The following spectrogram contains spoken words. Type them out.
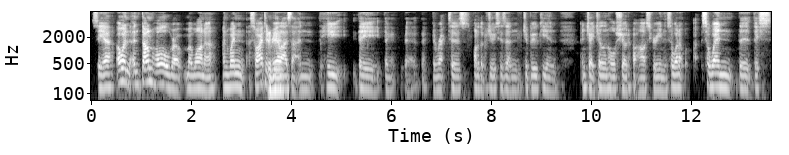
So yeah. Oh, and, and Don Hall wrote Moana, and when so I didn't Mhm. realize that, and he the the, the the directors, one of the producers, and Jaboukie and and Jake Gyllenhaal showed up at our screen, and so when it, so when the this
